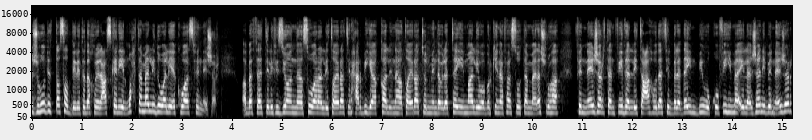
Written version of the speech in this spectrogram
جهود التصدي للتدخل العسكري المحتمل لدول إكواس في النيجر. وبث التلفزيون صورا لطائرات حربية قال إنها طائرات من دولتي مالي وبوركينا فاسو تم نشرها في النيجر تنفيذا لتعهدات البلدين بوقوفهما إلى جانب النيجر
